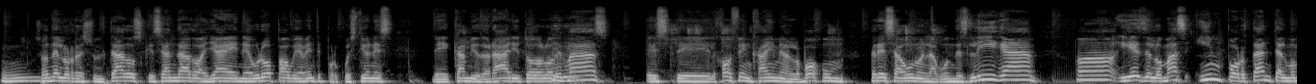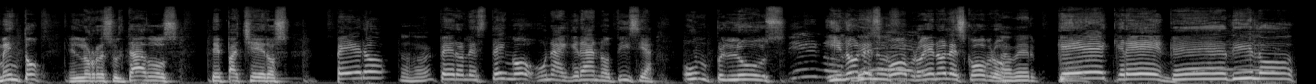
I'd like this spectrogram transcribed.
Son de los resultados que se han dado allá en Europa, obviamente por cuestiones de cambio de horario y todo lo demás. Este, el Hoffenheim al Bochum 3 a 1 en la Bundesliga. Ah, y es de lo más importante al momento en los resultados tepacheros. Pero, pero les tengo una gran noticia, un plus. y no les dinos. cobro, eh, no les cobro. A ver. ¿Qué creen? ¿Qué? Dilo.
